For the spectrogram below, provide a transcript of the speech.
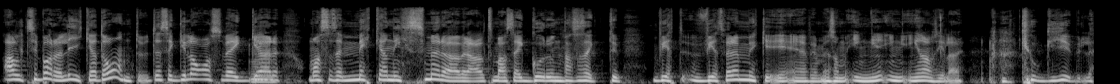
allt ser bara likadant ut. Det är så glasväggar och massa så här mekanismer överallt som bara så här, går runt. Massa så här, typ, vet, vet vad det är mycket i den här filmen som ingen, ingen, ingen av oss gillar? Kugghjul.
